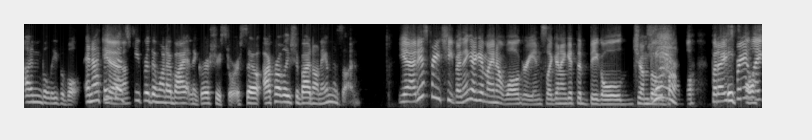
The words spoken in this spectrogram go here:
unbelievable. And I think Yeah. that's cheaper than what I buy it in the grocery store. So I probably should buy it on Amazon. Yeah, it is pretty cheap. I think I get mine at Walgreens, like, and I get the big old jumbo Yeah. bottle. But I It's spray it like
